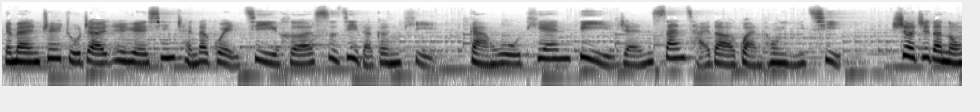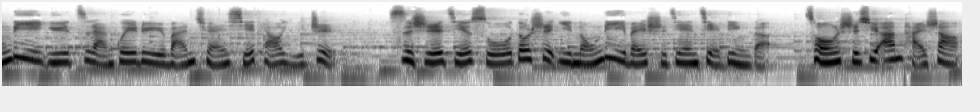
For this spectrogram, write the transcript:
人们追逐着日月星辰的轨迹和四季的更替，感悟天地人三才的贯通一气，设置的农历与自然规律完全协调一致，四时节俗都是以农历为时间界定的，从时序安排上。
